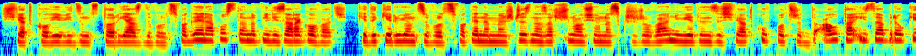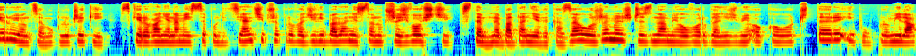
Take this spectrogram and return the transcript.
Świadkowie, widząc tor jazdy Volkswagena, postanowili zareagować. Kiedy kierujący Volkswagenem mężczyzna zatrzymał się na skrzyżowaniu, jeden ze świadków podszedł do auta i zabrał kierującemu kluczyki. Skierowanie na miejsce policjanci przeprowadzili badanie stanu trzeźwości. Wstępne badanie wykazało, że mężczyzna miał w organizmie około 4,5 promila.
